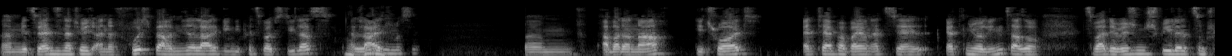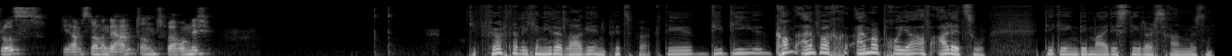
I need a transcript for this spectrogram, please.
Ähm, jetzt werden sie natürlich eine furchtbare Niederlage gegen die Pittsburgh Steelers natürlich. erleiden müssen. Ähm, aber danach Detroit, at Tampa Bay und at, at New Orleans, also zwei Division-Spiele zum Schluss, die haben es noch in der Hand und warum nicht? Die fürchterliche Niederlage in Pittsburgh. Die, die, die kommt einfach einmal pro Jahr auf alle zu, die gegen die Mighty Steelers ran müssen.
